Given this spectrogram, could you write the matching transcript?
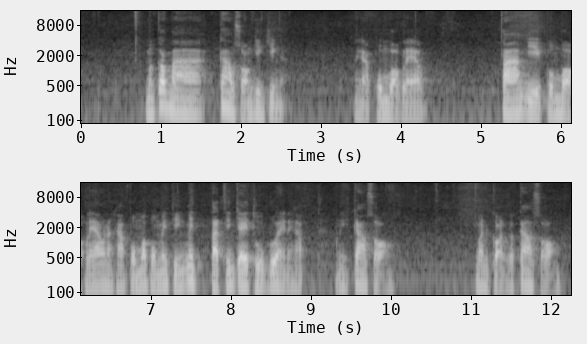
2 มันก็มา 92 จริง ๆอะนะครับผมบอกแล้ว ตามอีกผมบอกแล้วนะครับ ผมว่าผมไม่ทิ้งไม่ตัดสินใจถูกด้วยนะครับ นี่ 92 วันก่อนก็ 92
